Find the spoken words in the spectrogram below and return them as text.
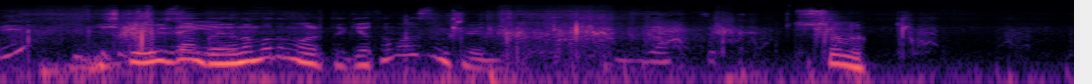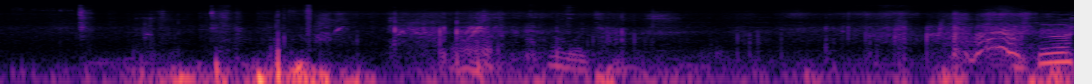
Biz işte o yüzden dayanamadım artık. Yatamazdım şöyle. yattık. Tutsana. Dur.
